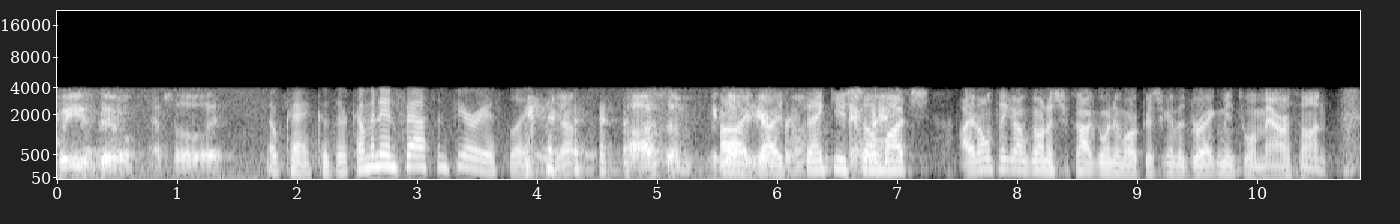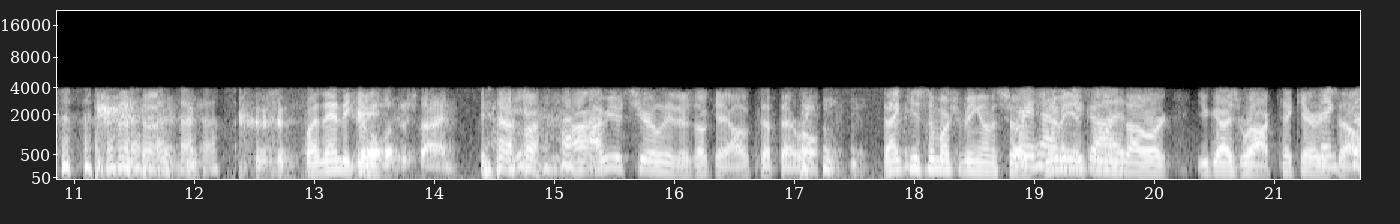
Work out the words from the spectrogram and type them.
Please do. Absolutely. Okay, because they're coming in fast and furiously. Yep. Awesome. We'd love right, to hear guys. from 'em. Thank you Can't so wait. much. I don't think I'm going to Chicago anymore because you're going to drag me into a marathon. But in any case, hold up the sign. I- I'm your cheerleaders. Okay, I'll accept that role. Thank you so much for being on the show. Great having you guys. JimmyInsulin.org. You guys rock. Take care of yourself. Thanks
